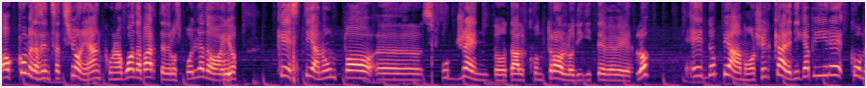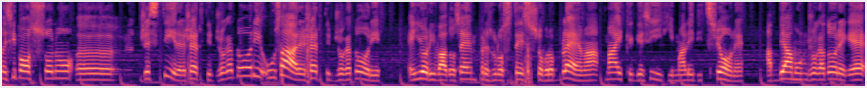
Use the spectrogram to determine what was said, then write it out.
ho come la sensazione anche una quota parte dello spogliatoio che stiano un po' eh, sfuggendo dal controllo di chi deve averlo e dobbiamo cercare di capire come si possono eh, gestire certi giocatori, usare certi giocatori e io rivado sempre sullo stesso problema, Mike Gesicki, maledizione, abbiamo un giocatore che è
